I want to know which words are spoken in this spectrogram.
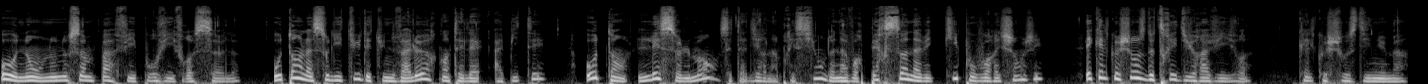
Oh non, nous ne sommes pas faits pour vivre seuls. Autant la solitude est une valeur quand elle est habitée, autant l'isolement, c'est-à-dire l'impression de n'avoir personne avec qui pouvoir échanger, est quelque chose de très dur à vivre, quelque chose d'inhumain.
